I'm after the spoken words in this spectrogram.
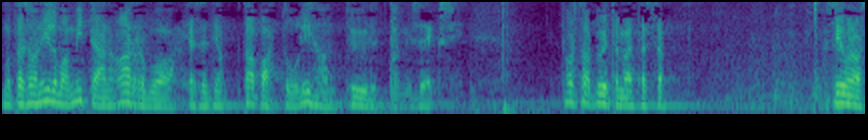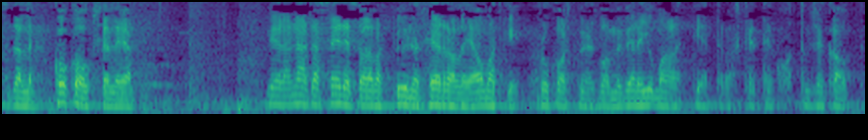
Mutta se on ilman mitään arvoa ja se tapahtuu lihan tyydyttämiseksi. Nostaa pyytämään tässä siunausta tälle kokoukselle ja viedään nämä tässä edessä olevat pyynnöt Herralle ja omatkin rukouspyynnöt voimme viedä Jumalalle tiettäväksi kätten kohottamisen kautta.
